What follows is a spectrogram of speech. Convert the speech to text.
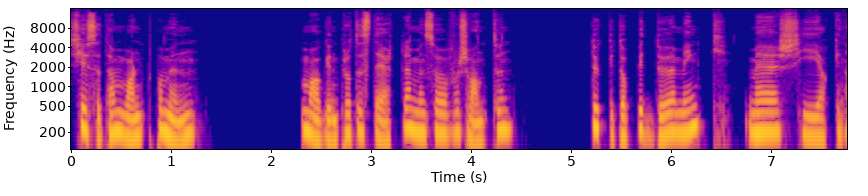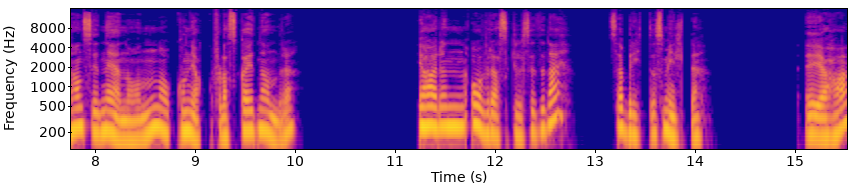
kysset ham varmt på munnen. Magen protesterte, men så forsvant hun, dukket opp i død mink, med skijakken hans i den ene hånden og konjakkflaska i den andre. Jeg har en overraskelse til deg, sa Britt og smilte. Jaha,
